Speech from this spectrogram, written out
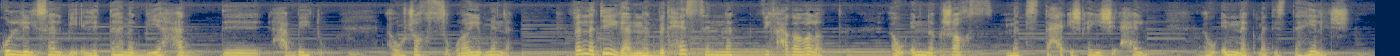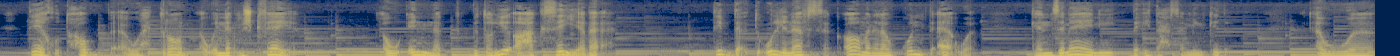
كل السلبي اللي اتهمك بيه حد حبيته أو شخص قريب منك. فالنتيجة إنك بتحس إنك فيك حاجة غلط أو إنك شخص ما تستحقش أي شيء حلو أو إنك ما تستاهلش تاخد حب أو احترام أو إنك مش كفاية أو إنك بطريقة عكسية بقى. تبدأ تقول لنفسك آه ما أنا لو كنت أقوى كان زماني بقيت أحسن من كده آه،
